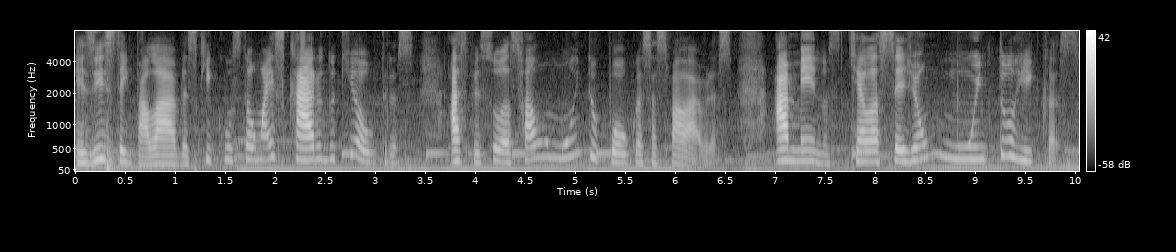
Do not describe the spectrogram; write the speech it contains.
Existem palavras que custam mais caro do que outras. As pessoas falam muito pouco essas palavras, a menos que elas sejam muito ricas.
